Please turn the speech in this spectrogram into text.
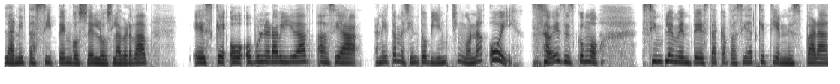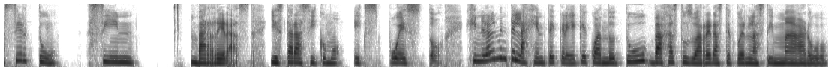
la neta, sí tengo celos, la verdad es que, o, vulnerabilidad hacia, Anita, me siento bien chingona hoy, ¿sabes? Es como simplemente esta capacidad que tienes para ser tú sin barreras y estar así como expuesto. Generalmente la gente cree que cuando tú bajas tus barreras te pueden lastimar o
